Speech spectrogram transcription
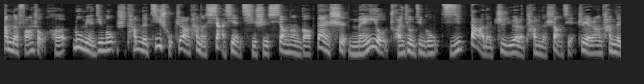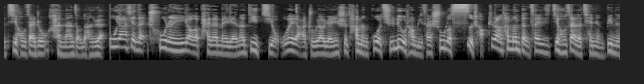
他们的防守和路面进攻是他们的基础，这让他们的下限其实相当高，但是没有传球进攻，极大的制约了他们的上限，这也让他们的季后赛中很难走得很远。乌鸦现在出人意料的排在美联的第九位啊，主要原因是他们过去六场比赛输了四场，这让他们本赛季季后赛的前景变得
